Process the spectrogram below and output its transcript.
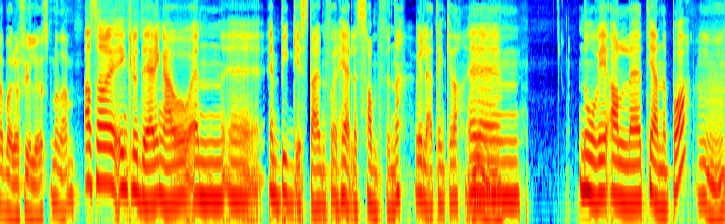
eh, bare å fylle løs med dem. Altså, inkludering er jo en, en, byggestein for hele samfunnet, vil jeg tenke, da. Mm. Noe vi alle tjener på. Mm.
